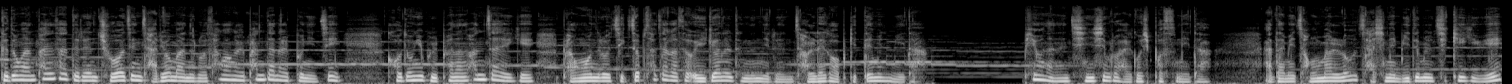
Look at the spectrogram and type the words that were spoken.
그동안 판사들은 주어진 자료만으로 상황을 판단할 뿐이지 거동이 불편한 환자에게 병원으로 직접 찾아가서 의견을 듣는 일은 전례가 없기 때문입니다. 피오나는 진심으로 알고 싶었습니다. 아담이 정말로 자신의 믿음을 지키기 위해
